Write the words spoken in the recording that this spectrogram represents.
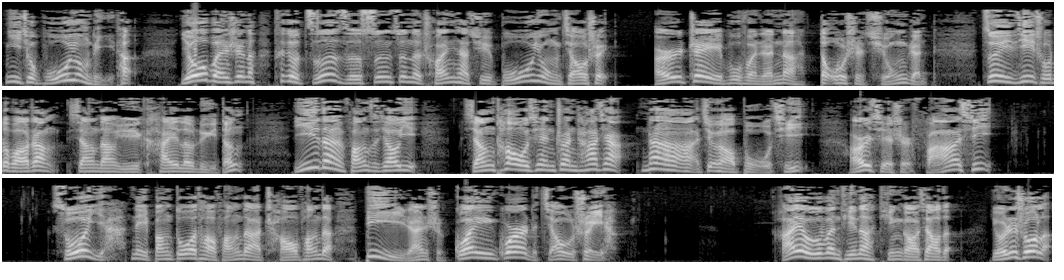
你就不用理他。有本事呢，他就子子孙孙的传下去，不用交税。而这部分人呢，都是穷人，最基础的保障相当于开了绿灯。一旦房子交易想套现赚差价，那就要补齐，而且是罚息。所以啊，那帮多套房的、炒房的，必然是乖乖的交税呀。还有个问题呢，挺搞笑的。有人说了，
